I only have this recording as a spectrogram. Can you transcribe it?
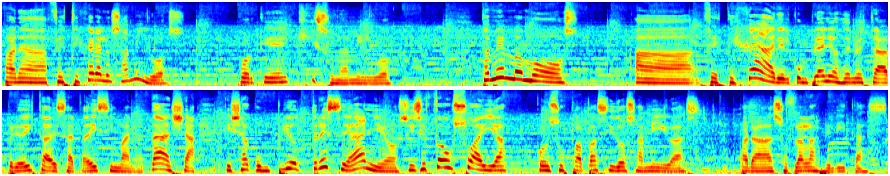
para festejar a los amigos. Porque, ¿qué es un amigo? También vamos a festejar el cumpleaños de nuestra periodista desatadísima Natalia, que ya cumplió 13 años y se fue a Ushuaia con sus papás y dos amigas para soplar las velitas.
